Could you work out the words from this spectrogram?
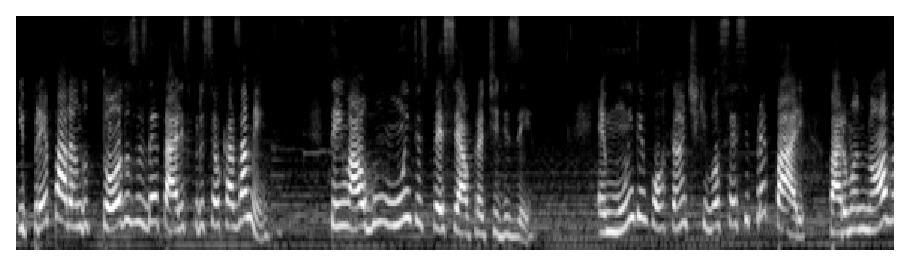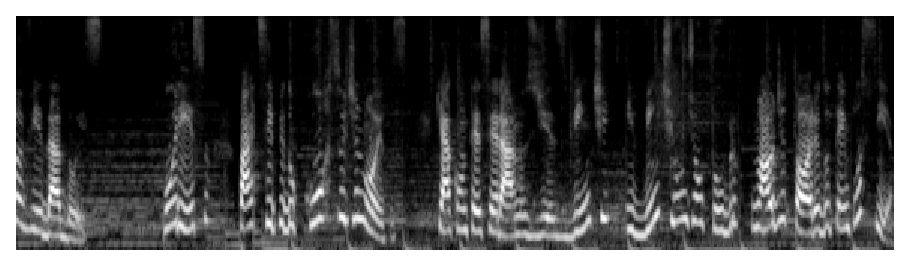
e preparando todos os detalhes para o seu casamento. Tenho algo muito especial para te dizer. É muito importante que você se prepare para uma nova vida a dois. Por isso, participe do curso de noivos que acontecerá nos dias 20 e 21 de outubro no auditório do Templo Cia.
